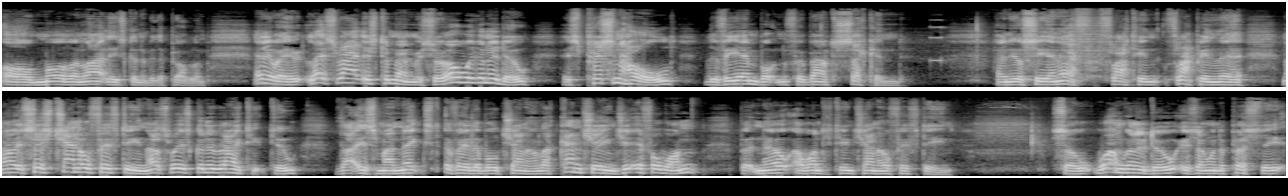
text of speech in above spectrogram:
or more than likely is going to be the problem anyway let's write this to memory so all we're going to do is press and hold the VM button for about a second and you'll see an F flat in, flapping there. Now it says channel 15, that's where it's going to write it to. That is my next available channel. I can change it if I want, but no, I want it in channel 15. So what I'm going to do is I'm going to press the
